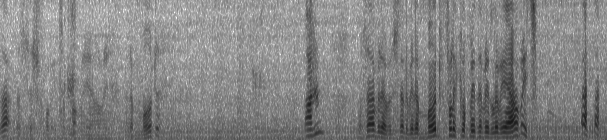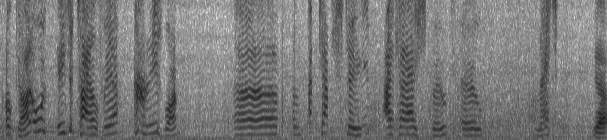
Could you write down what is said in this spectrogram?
That was just fucking to my army. The mud. Pardon? Was having a, just had a bit of mud flick up in the middle of my helmet. Oh God! Oh, here's a tale for you. here's one. Uh, that chap Steve, aka Spook, who met, Yeah,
